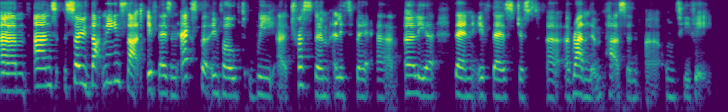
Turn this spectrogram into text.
Um, and so that means that if there's an expert involved, we uh, trust them a little bit uh, earlier than if there's just uh, a random person uh, on TV.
